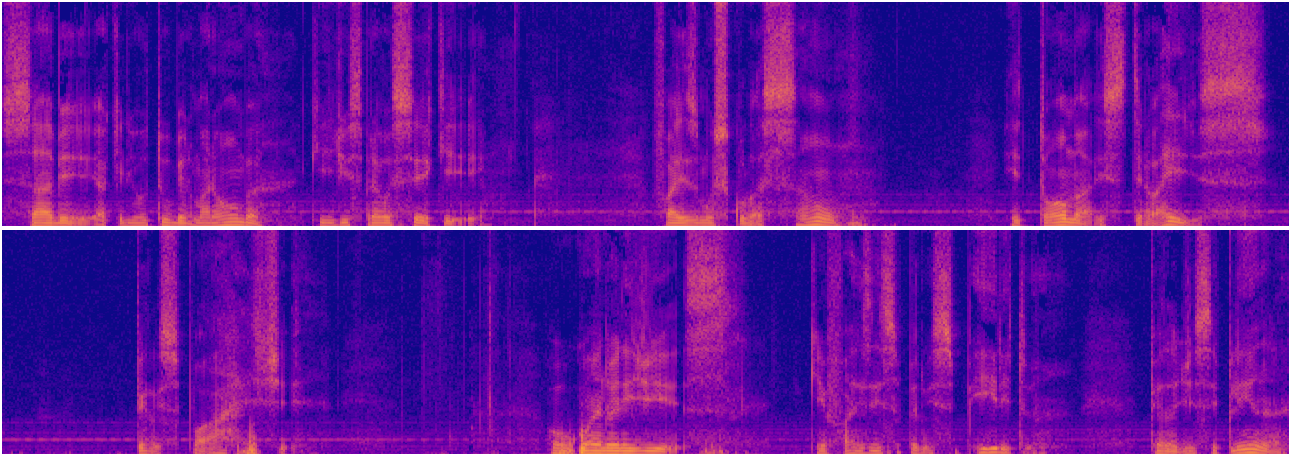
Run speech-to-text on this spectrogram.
Sabe aquele youtuber maromba que diz pra você que faz musculação e toma esteroides pelo esporte? Ou quando ele diz que faz isso pelo espírito, pela disciplina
